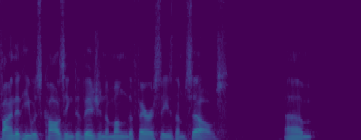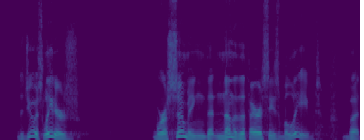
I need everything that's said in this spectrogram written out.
find that he was causing division among the Pharisees themselves. Um, the Jewish leaders were assuming that none of the Pharisees believed. But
